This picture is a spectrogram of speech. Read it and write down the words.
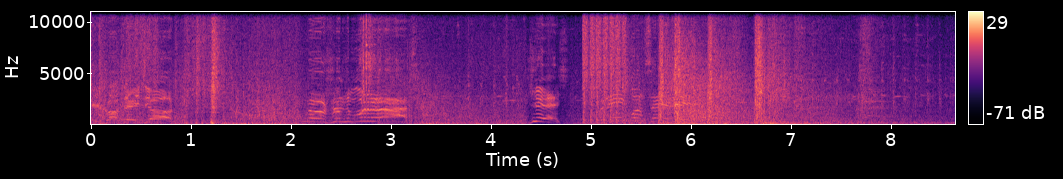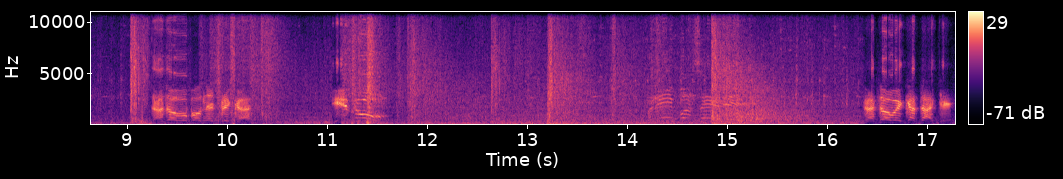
Пехота идет. Нужен враг. Есть. Блин, по цели! Готов выполнять приказ. Иду! Блин, по цели! Готовы к атаке.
